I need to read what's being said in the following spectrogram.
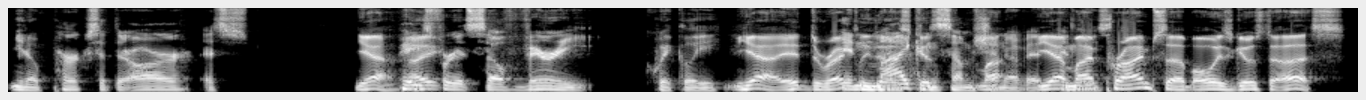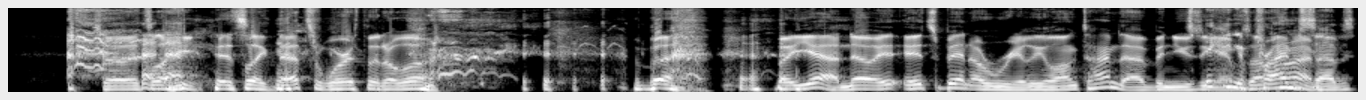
you know perks that there are, it's yeah pays I, for itself very quickly. Yeah, it directly In does, my consumption my- of it, Yeah, my least. Prime sub always goes to us. So it's like it's like that's worth it alone. but but yeah, no, it, it's been a really long time that I've been using Speaking Amazon of Prime, Prime. subs,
